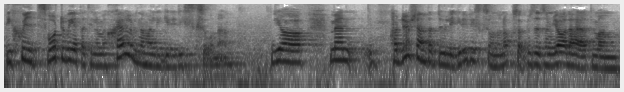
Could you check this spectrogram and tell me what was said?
det är skitsvårt att veta till och med själv när man ligger i riskzonen. Ja, men har du känt att du ligger i riskzonen också? Precis som jag, det här att man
